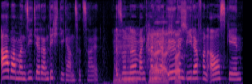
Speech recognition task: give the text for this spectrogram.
Aber man sieht ja dann dich die ganze Zeit. Also, Mhm. ne, man kann Ja, ja, ja, irgendwie davon ausgehen,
